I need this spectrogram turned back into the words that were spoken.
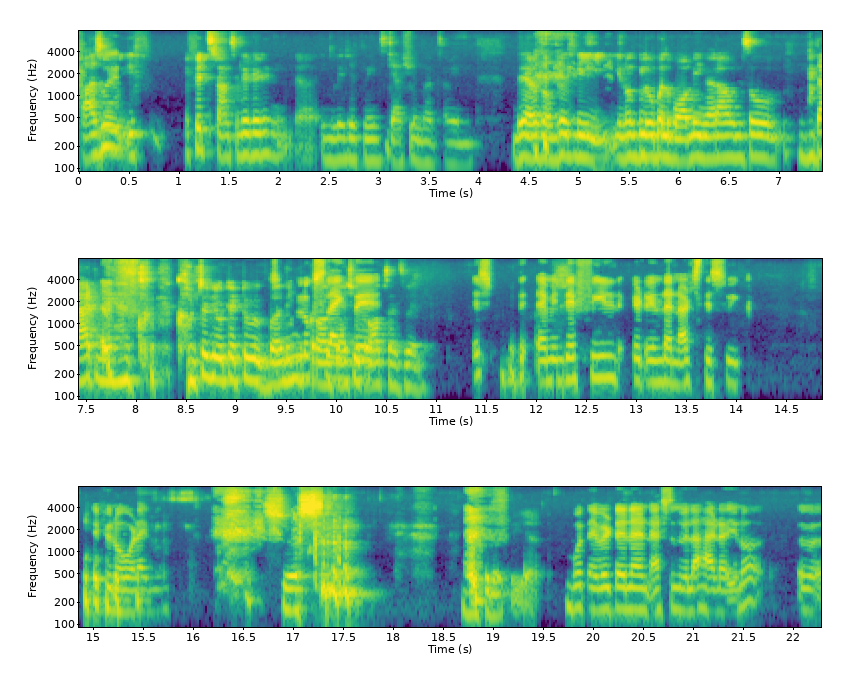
Kazu, if if it's translated in uh, English, it means cashew nuts. I mean, there's obviously you know global warming around, so that may have contributed to burning Looks like cashew they- crops as well. It's, I mean, they field it in the nuts this week, if you know what I mean. Sure, sure. Definitely, yeah. Both Everton and Aston Villa had a, you know, uh,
